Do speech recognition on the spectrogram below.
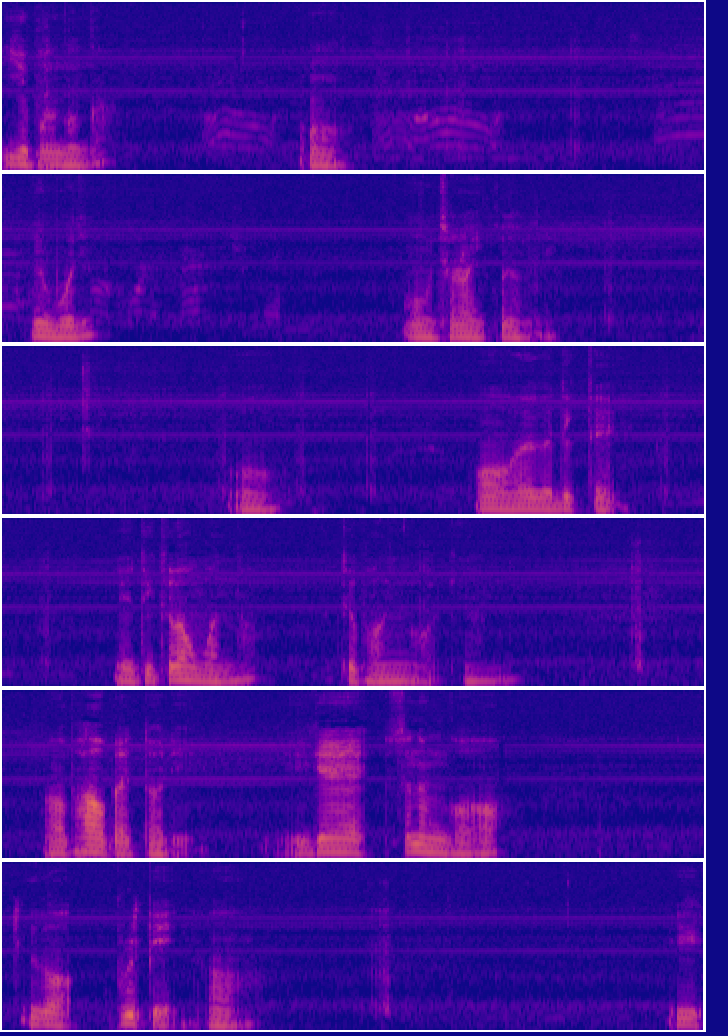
이게 보는 건가? 어. 이거 뭐지? 어, 저랑 있거든요. 어. 어, 여기가 늑대. 여기 늑대방 맞나? 늑대방인 것 같긴 한데. 어, 파워 배터리. 이게 쓰는 거. 이거, 불빛, 어. 이,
